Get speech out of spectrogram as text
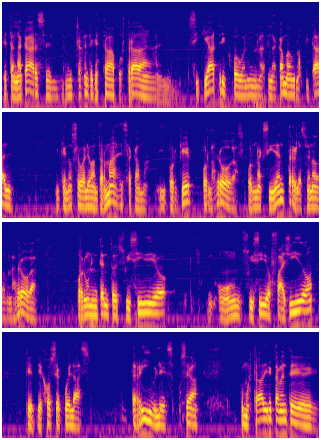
que está en la cárcel, de mucha gente que está postrada en psiquiátrico o en, en la cama de un hospital y que no se va a levantar más de esa cama. ¿Y por qué? Por las drogas, por un accidente relacionado con las drogas, por un intento de suicidio o un suicidio fallido que dejó secuelas terribles, o sea, como estaba directamente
